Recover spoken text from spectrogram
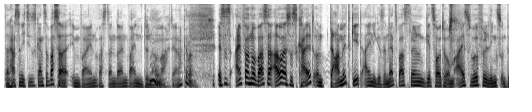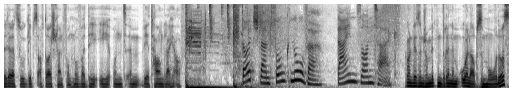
Dann hast du nicht dieses ganze Wasser im Wein, was dann deinen Wein dünner macht, ja. Genau. Es ist einfach nur Wasser, aber es ist kalt und damit geht einiges. Im Netzbasteln geht es heute um Eiswürfel. Links und Bilder dazu gibt es auf deutschlandfunknova.de und ähm, wir tauen gleich auf. Deutschlandfunk Nova. Dein Sonntag. Und wir sind schon mittendrin im Urlaubsmodus.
